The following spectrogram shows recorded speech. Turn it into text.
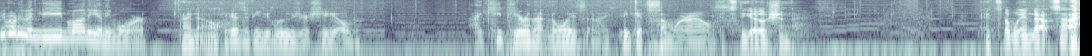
You don't even need money anymore. I know. I guess if you lose your shield. I keep hearing that noise and I think it's somewhere else. It's the ocean. It's the wind outside.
